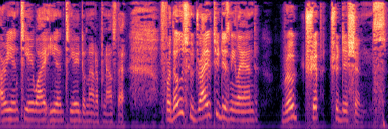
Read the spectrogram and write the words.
R-E-N-T-A-Y-E-N-T-A, don't know how to pronounce that. For those who drive to Disneyland, road trip traditions.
